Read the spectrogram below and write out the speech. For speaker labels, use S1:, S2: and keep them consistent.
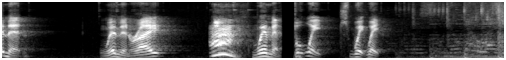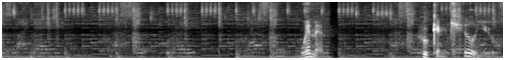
S1: Women. Women, right? Mm, women. But wait, just wait, wait. Women who can kill you.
